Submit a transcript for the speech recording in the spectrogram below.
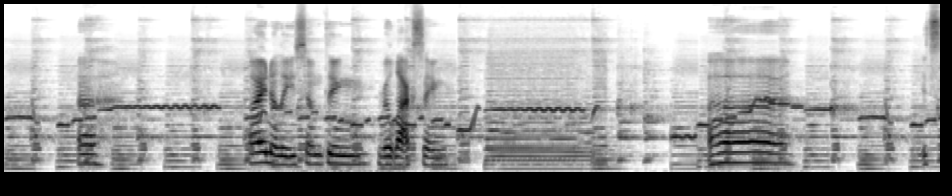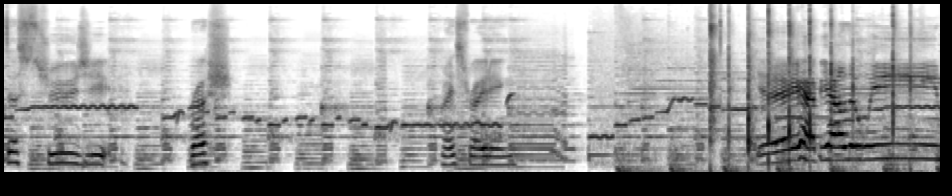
Uh, finally, something relaxing. Uh, it's the Shuji brush. Nice writing. Yay, happy Halloween!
